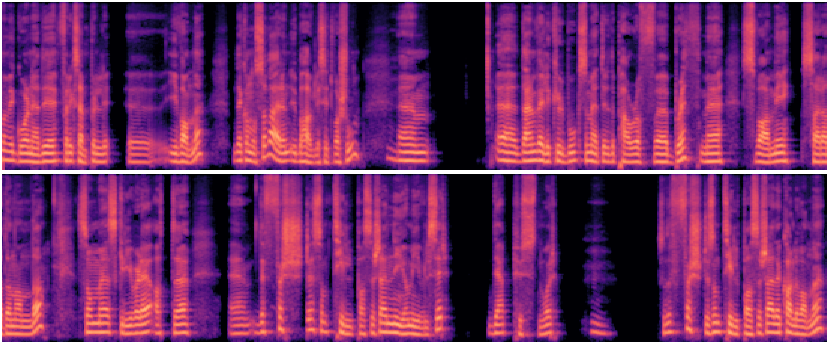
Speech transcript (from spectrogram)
når vi går ned i f.eks. Uh, eh, i vannet, det kan også være en ubehagelig situasjon. Mm. Um, det er en veldig kul bok som heter The Power of eh, Breath, med Swami Saradananda, som eh, skriver det at det første som tilpasser seg nye omgivelser, det er pusten vår. Mm. Så det første som tilpasser seg det kalde vannet,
